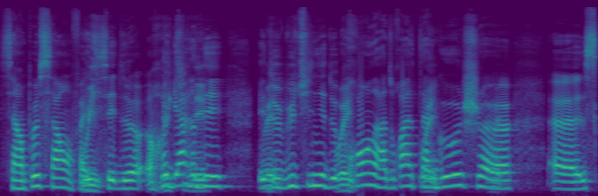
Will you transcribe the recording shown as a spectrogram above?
c'est un peu ça en fait. C'est de regarder et de butiner, de prendre à droite, à gauche. Euh, euh, ce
